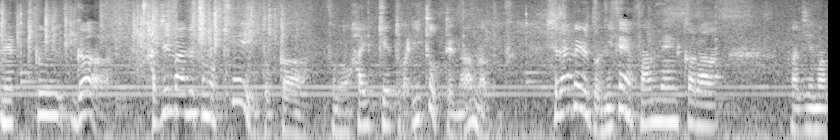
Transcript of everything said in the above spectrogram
熱風が始まるその経緯とかその背景とか意図って何だったんですか？調べると2003年から始まっ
